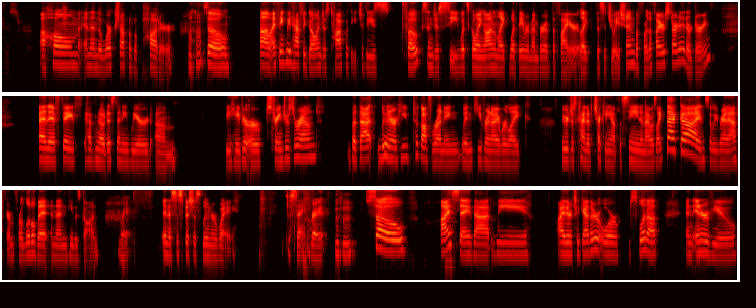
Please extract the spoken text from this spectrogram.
a home, and then the workshop of a potter. Mhm. So um, I think we'd have to go and just talk with each of these folks and just see what's going on and like what they remember of the fire, like the situation before the fire started or during. And if they have noticed any weird um, behavior or strangers around. But that lunar, he took off running when Kiva and I were like, we were just kind of checking out the scene. And I was like, that guy. And so we ran after him for a little bit and then he was gone Right. in a suspicious lunar way. Just saying. Right. hmm So I say that we either together or split up and interview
